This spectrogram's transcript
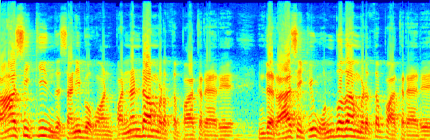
ராசிக்கு இந்த சனி பகவான் பன்னெண்டாம் இடத்தை பார்க்குறாரு. இந்த ராசிக்கு ஒன்பதாம் இடத்தை பார்க்குறாரு.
